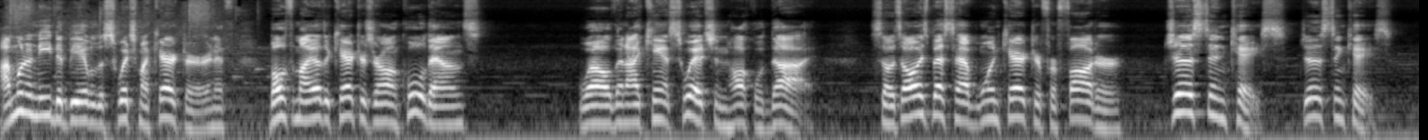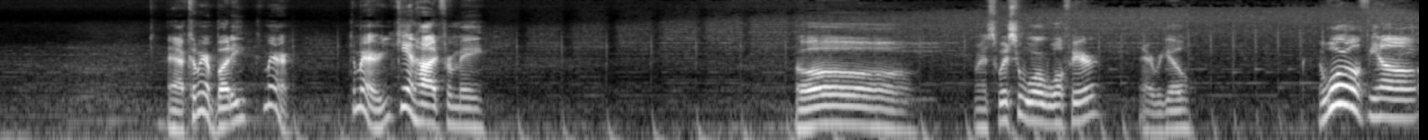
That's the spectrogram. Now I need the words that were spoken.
I'm gonna need to be able to switch my character. And if both of my other characters are on cooldowns, well then I can't switch and Hulk will die. So it's always best to have one character for fodder, just in case. Just in case. Yeah, come here, buddy. Come here. Come here. You can't hide from me. Oh. I'm to switch to Werewolf here. There we go. The Werewolf, you know,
